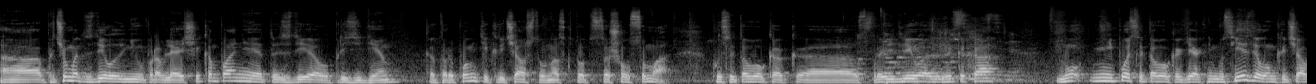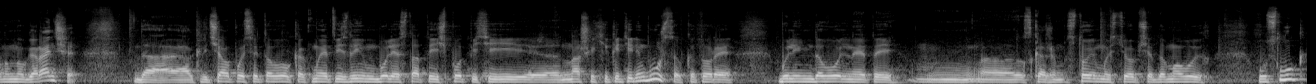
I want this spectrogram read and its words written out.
А, причем это сделали не управляющие компании, это сделал президент, который, помните, кричал, что у нас кто-то сошел с ума. После того, как э, справедливо ЖКХ... Ну, не после того, как я к нему съездил, он кричал намного раньше, да, а кричал после того, как мы отвезли ему более 100 тысяч подписей э, наших екатеринбуржцев, которые были недовольны этой, э, скажем, стоимостью общедомовых услуг.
